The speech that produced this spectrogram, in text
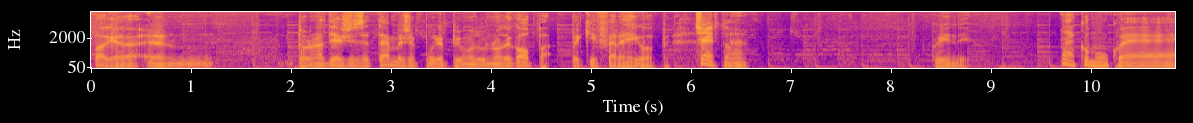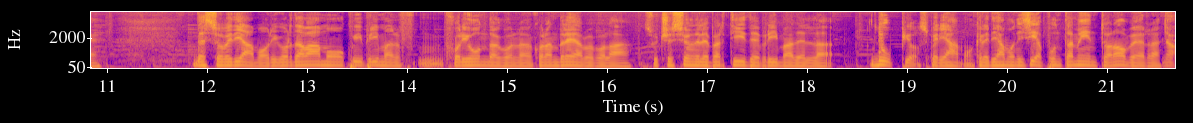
Poi che ehm, torno al 10 settembre c'è pure il primo turno di Coppa per chi farà le coppe. Certo. Eh. Quindi Eh, comunque, adesso vediamo. Ricordavamo qui prima fuori onda con, con Andrea proprio la successione delle partite prima del doppio. Speriamo, crediamo di sì. Appuntamento no, per No,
